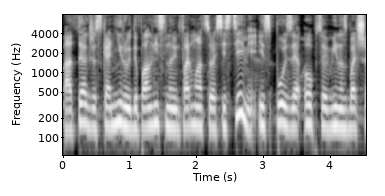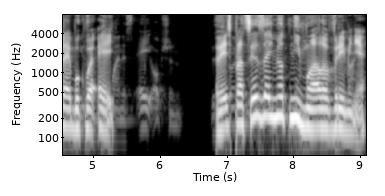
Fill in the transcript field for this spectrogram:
а также сканирую дополнительную информацию о системе, используя опцию минус большая буква A, весь процесс займет немало времени.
